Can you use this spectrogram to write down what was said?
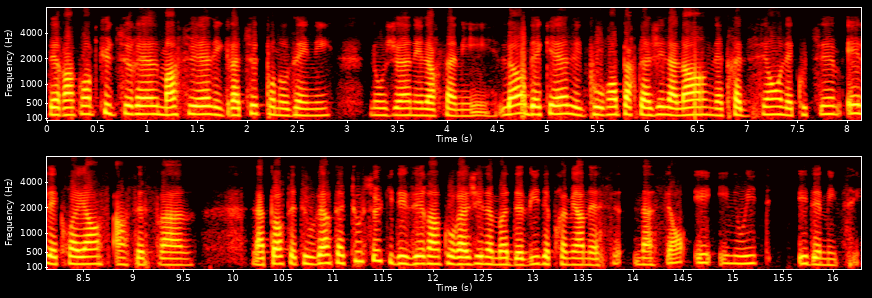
Des rencontres culturelles mensuelles et gratuites pour nos aînés, nos jeunes et leurs familles, lors desquelles ils pourront partager la langue, les traditions, les coutumes et les croyances ancestrales. La porte est ouverte à tous ceux qui désirent encourager le mode de vie des Premières Nations et Inuits et des métiers.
